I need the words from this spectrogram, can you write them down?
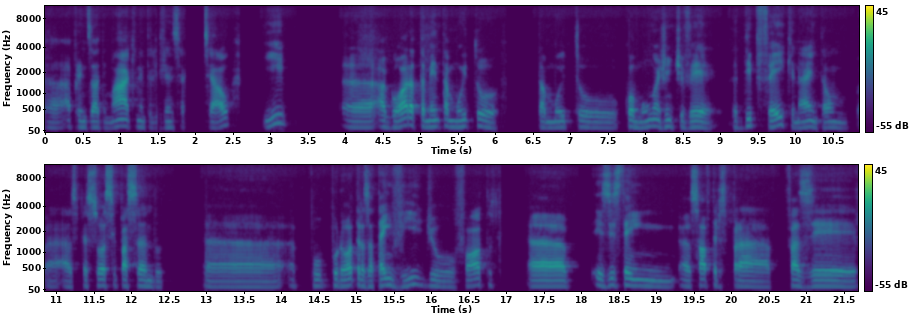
uh, aprendizado de máquina, inteligência artificial, e uh, agora também está muito, tá muito comum a gente ver deepfake, né? Então, as pessoas se passando uh, por, por, outras, até em vídeo, fotos. Uh, existem softwares para fazer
